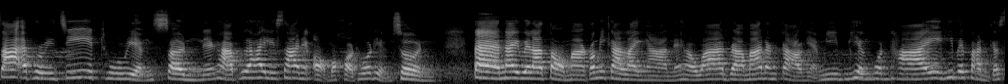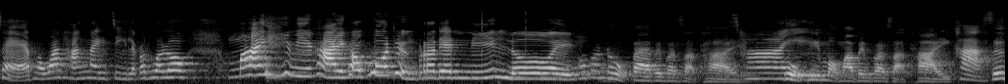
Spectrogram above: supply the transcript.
ซ่า apology to เหลียงเซินนะคะเพื่อให้ลิซ่าเนี่ยออกมาขอโทษเหลียงเซินแต่ในเวลาต่อมาก็มีการรายงานนะคะว่าดราม่าดังกล่าวเนี่ยมีเพียงคนไทยที่ไปปั่นกระแส เพราะว่าทั้งในจีนแล้วก็ทั่วโลก ไม่มีใครเขาพูดถึงประเด็นนี้เลย เพราะมันถูกแปลเป็นภาษาไทย ใช่ ถูกพิมพ์ออกมาเป็นภาษาไทย ค่ะ ซึ่ง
